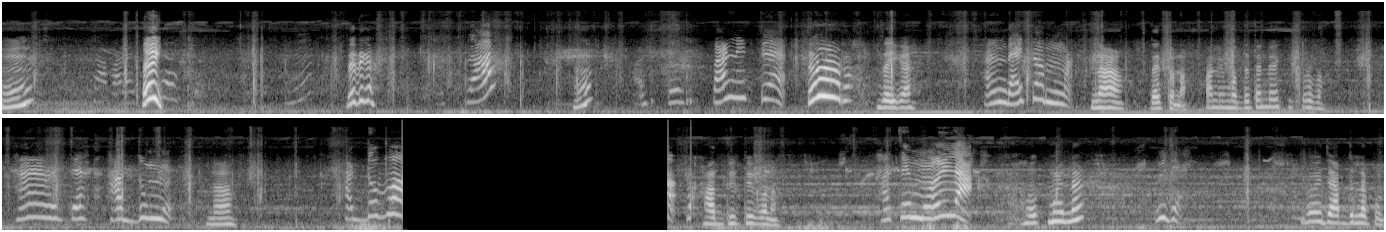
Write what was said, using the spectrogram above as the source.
হুম এই আচ্ছা, জায়গা না। যাইতো না পানির মধ্যে তাহলে কি করবা হ্যাঁ। না হাত। হাত না। হাতে ময়লা। হোক মহিলা ওই যে, আবদুল্লাপুর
